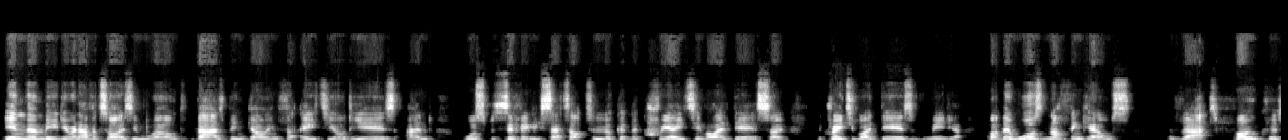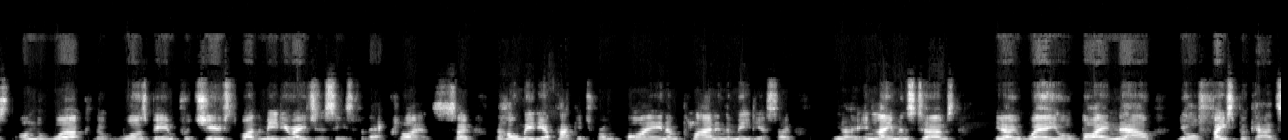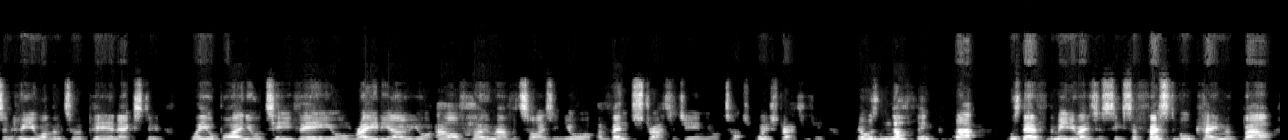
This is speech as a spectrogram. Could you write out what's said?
in the media and advertising world, that has been going for 80 odd years and was specifically set up to look at the creative ideas. So the creative ideas of the media. But there was nothing else that focused on the work that was being produced by the media agencies for their clients. So the whole media package from buying and planning the media. So, you know, in layman's terms, you know, where you're buying now, your Facebook ads and who you want them to appear next to, where you're buying your TV, your radio, your out of home advertising, your event strategy, and your touch point strategy. There was nothing that was there for the media agency. So, Festival came about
